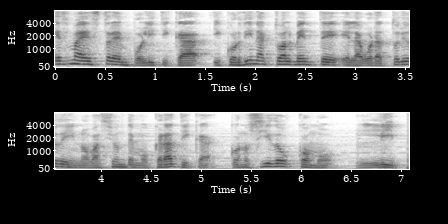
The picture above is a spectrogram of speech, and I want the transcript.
es maestra en política y coordina actualmente el Laboratorio de Innovación Democrática, conocido como LIP,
